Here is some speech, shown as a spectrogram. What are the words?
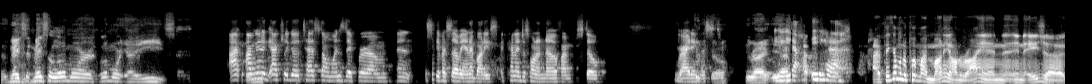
It makes it makes it a little more a little more uh, ease. I, I'm gonna actually go test on Wednesday for um and see if I still have antibodies. I kind of just want to know if I'm still riding this. So, you're right. Yeah. Yeah, yeah. I think I'm gonna put my money on Ryann in Asia,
